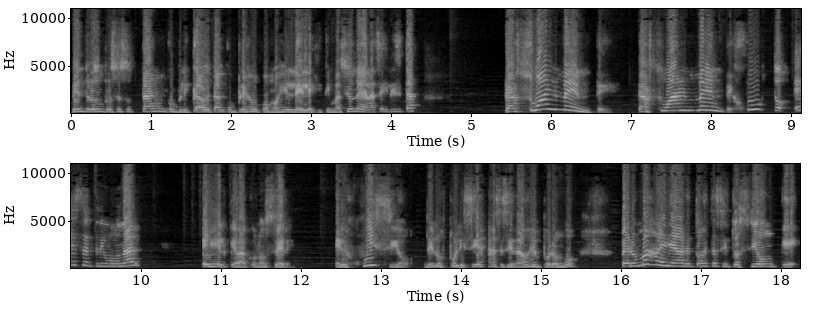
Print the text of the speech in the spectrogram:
dentro de un proceso tan complicado y tan complejo como es el de legitimación de ganancias ilícitas, casualmente, casualmente, justo ese tribunal es el que va a conocer el juicio de los policías asesinados en Porongo, pero más allá de toda esta situación que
